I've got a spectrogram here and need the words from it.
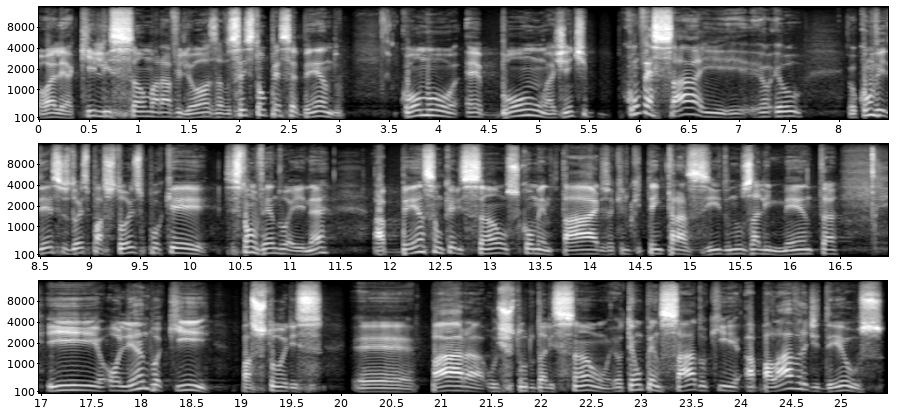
Olha, que lição maravilhosa. Vocês estão percebendo como é bom a gente conversar e eu, eu, eu convidei esses dois pastores porque vocês estão vendo aí, né? a bênção que eles são, os comentários, aquilo que tem trazido, nos alimenta. E olhando aqui, pastores, é, para o estudo da lição, eu tenho pensado que a palavra de Deus,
